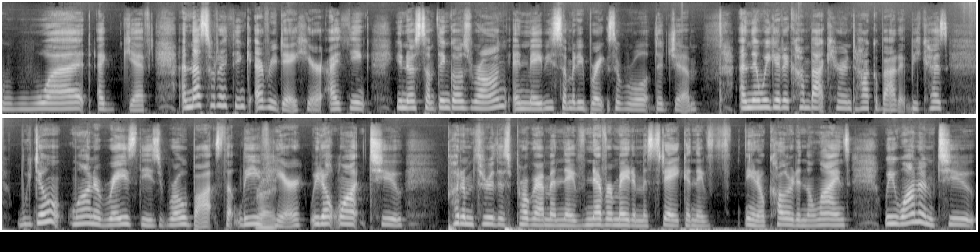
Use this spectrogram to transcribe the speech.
what a gift. And that's what I think every day here. I think, you know, something goes wrong and maybe somebody breaks a rule at the gym. And then we get to come back here and talk about it because we don't want to raise these robots that leave Right. here. We don't want to put them through this program and they've never made a mistake and they've, you know, colored in the lines. We want them to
